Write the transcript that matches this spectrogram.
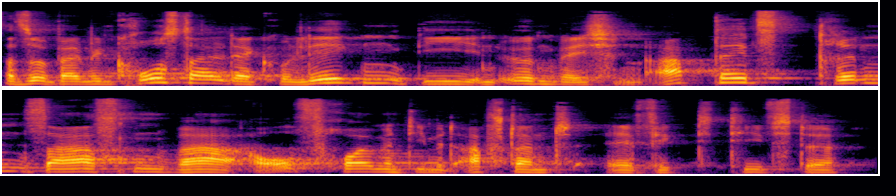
also bei dem Großteil der Kollegen, die in irgendwelchen Updates drin saßen, war Aufräumen die mit Abstand effektivste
